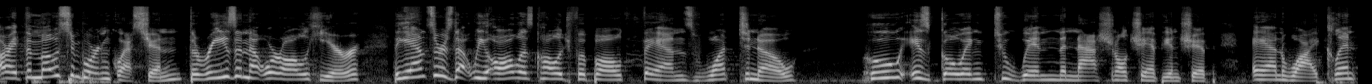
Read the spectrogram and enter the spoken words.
All right, the most important question, the reason that we're all here, the answers that we all as college football fans want to know who is going to win the national championship and why. Clint,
